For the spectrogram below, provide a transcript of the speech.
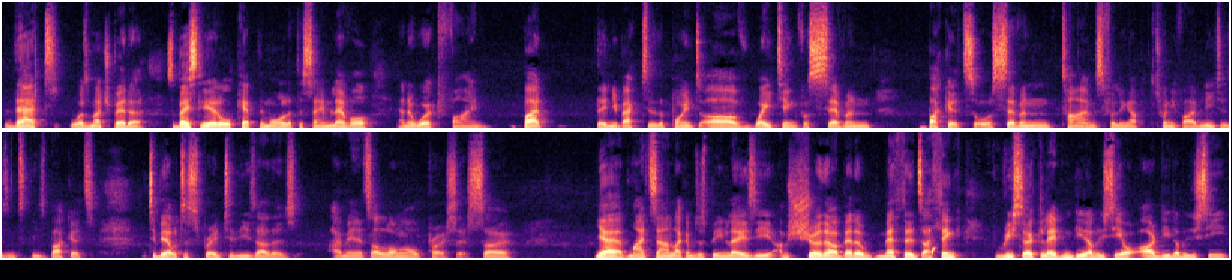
That was much better. So basically it all kept them all at the same level and it worked fine. But then you're back to the point of waiting for seven buckets or seven times filling up 25 liters into these buckets to be able to spread to these others. I mean, it's a long old process. So yeah, it might sound like I'm just being lazy. I'm sure there are better methods. I think recirculating DWC or RDWC,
